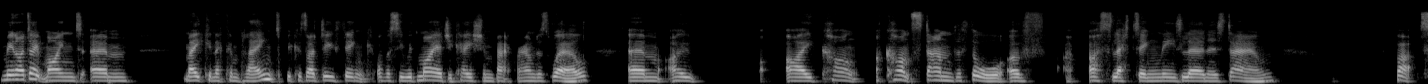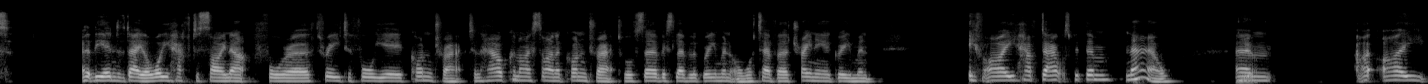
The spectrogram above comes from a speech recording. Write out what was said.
mean, I don't mind um, making a complaint because I do think, obviously, with my education background as well, um, I I can't I can't stand the thought of us letting these learners down. But at the end of the day, or we have to sign up for a three to four year contract. And how can I sign a contract or service level agreement or whatever training agreement if I have doubts with them now? Um, yeah. I, I,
